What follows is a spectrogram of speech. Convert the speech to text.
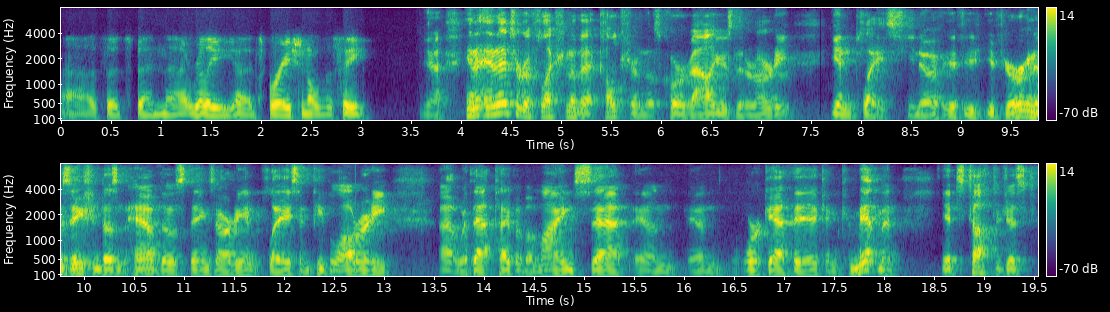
Uh, so it's been uh, really uh, inspirational to see. Yeah, and, and that's a reflection of that culture and those core values that are already in place. You know, if, if, you, if your organization doesn't have those things already in place and people already uh, with that type of a mindset and, and work ethic and commitment, it's tough to just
